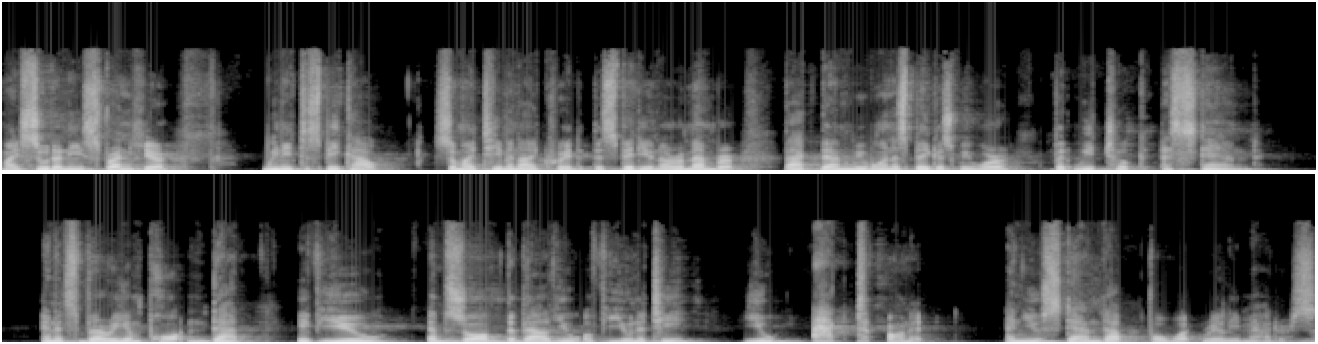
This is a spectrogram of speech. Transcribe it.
my Sudanese friend here. We need to speak out. So my team and I created this video. Now remember, back then we weren't as big as we were, but we took a stand. And it's very important that if you absorb the value of unity, you act on it and you stand up for what really matters.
